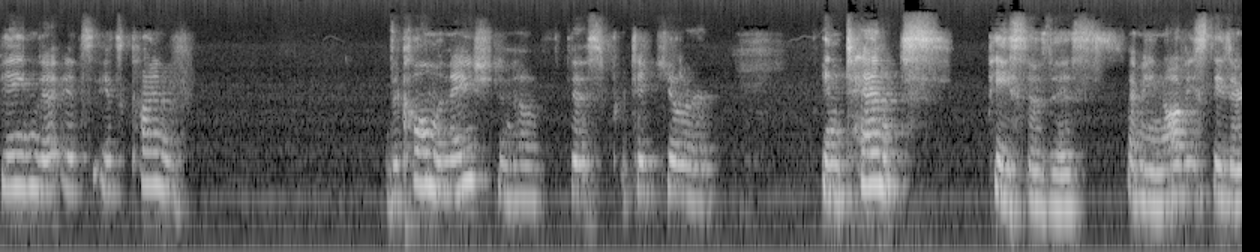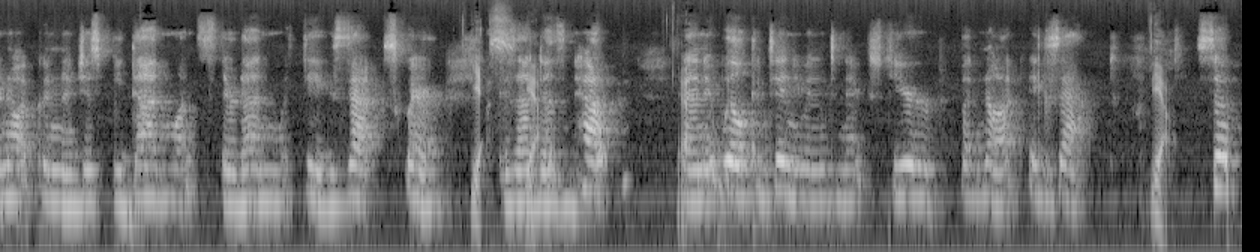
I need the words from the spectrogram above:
being that it's it's kind of the culmination of this particular intense piece of this. I mean, obviously, they're not going to just be done once they're done with the exact square. Yes. Because that yeah. doesn't happen. Yeah. And it will continue into next year, but not exact. Yeah. So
